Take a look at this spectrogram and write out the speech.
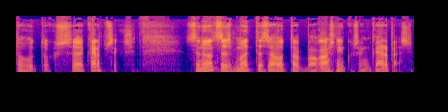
tohutuks kärbseks. sõna otseses mõttes auto pagasnikus on kärbes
